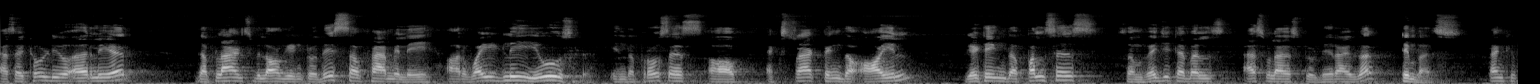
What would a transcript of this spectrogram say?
As I told you earlier, the plants belonging to this subfamily are widely used in the process of extracting the oil, getting the pulses, some vegetables as well as to derive the timbers. Thank you.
